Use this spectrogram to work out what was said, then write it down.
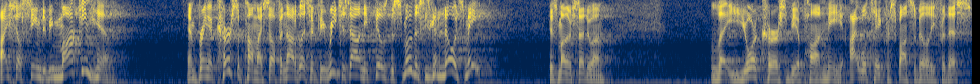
I shall seem to be mocking him and bring a curse upon myself and not a blessing. If he reaches out and he feels the smoothness, he's going to know it's me. His mother said to him, Let your curse be upon me. I will take responsibility for this.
